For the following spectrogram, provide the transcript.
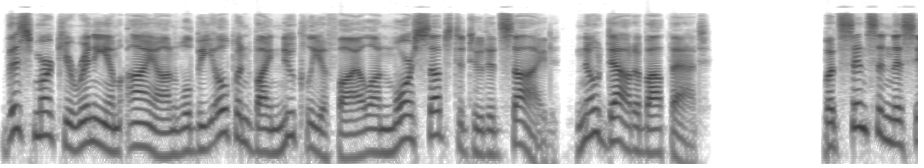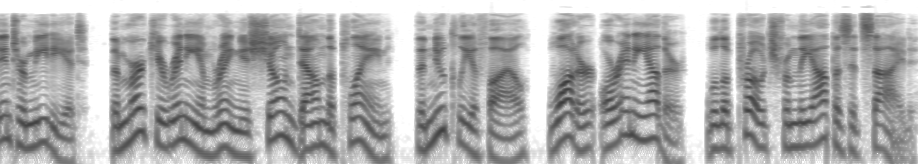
This mercurinium ion will be opened by nucleophile on more substituted side, no doubt about that. But since in this intermediate, the mercurinium ring is shown down the plane, the nucleophile, water or any other, will approach from the opposite side.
